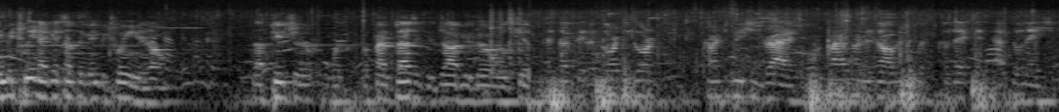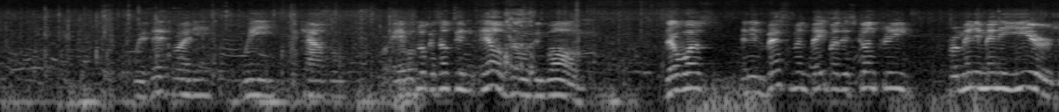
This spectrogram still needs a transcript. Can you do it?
In between, I get something in between, you know. That teacher, what a fantastic job you're doing with kids. conducted a door-to-door contribution drive. Over $500 was collected as donations. With this money, we, the council, were able to Look at something else that was involved. There was an investment made by this country for many, many years.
